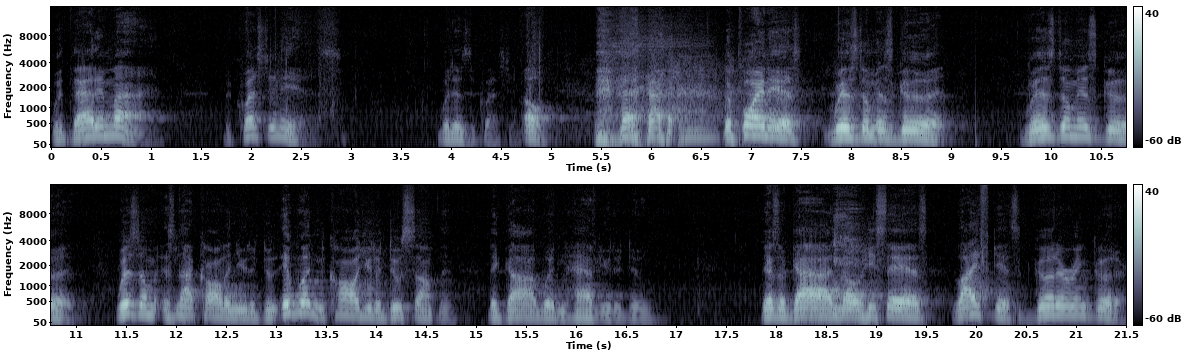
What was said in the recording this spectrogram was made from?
with that in mind, the question is what is the question? Oh, the point is wisdom is good. Wisdom is good. Wisdom is not calling you to do, it wouldn't call you to do something that God wouldn't have you to do. There's a guy I know, he says, life gets gooder and gooder.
